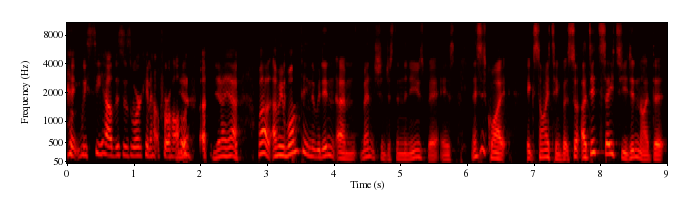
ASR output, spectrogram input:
and we see how this is working out for all Yeah. of us. Yeah, yeah. Well, I mean, one thing that we didn't, um, mention just in the news bit is this is quite exciting, but so I did say to you, didn't I, that,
